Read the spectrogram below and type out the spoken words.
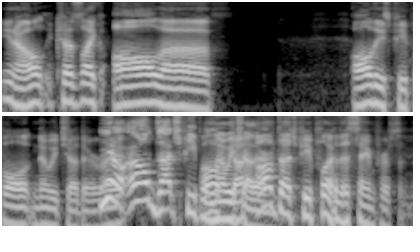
you know, because like all uh all these people know each other, right? You know, all Dutch people all know each other. All Dutch people are the same person.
